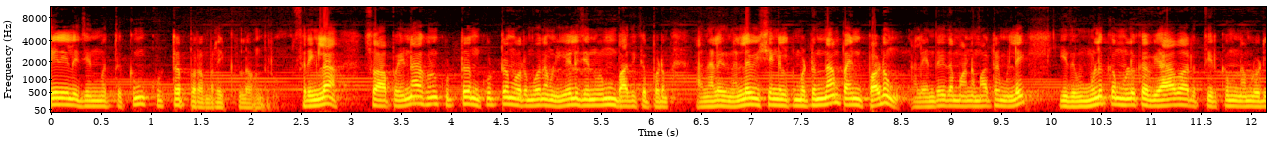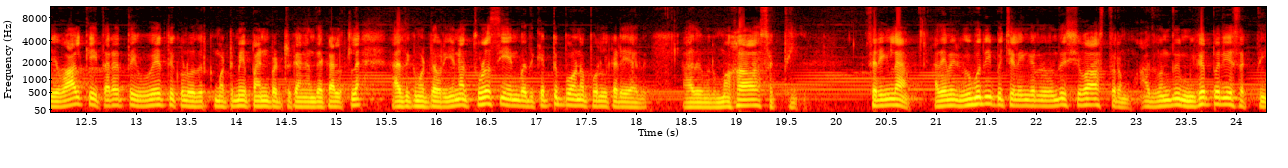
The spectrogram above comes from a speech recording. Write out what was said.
ஏழு ஏழு ஜென்மத்துக்கும் குற்ற பரம்பரைக்குள்ளே வந்துடும் சரிங்களா? ஸோ அப்போ என்ன ஆகும் குற்றம் குற்றம் வரும்போது நம்ம ஏழு ஜென்மமும் பாதிக்கப்படும். அதனால் இது நல்ல விஷயங்களுக்கு மட்டும்தான் பயன்படும். அதில் எந்த விதமான மாற்றம் இல்லை. இது முழுக்க முழுக்க வியாபாரத்திற்கும் நம்மளுடைய வாழ்க்கை தரத்தை உயர்த்தி கொள்வதற்கு மட்டுமே பயன்பட்டிருக்காங்க அந்த காலத்தில். அதுக்கு மட்டும் வரும் ஏன்னா துளசி என்பது கெட்டுப்போன பொருள் கிடையாது. அது ஒரு மகா சக்தி சரிங்களா அதேமாதிரி விபூதி பிச்சலைங்கிறது வந்து சிவாஸ்திரம். அது வந்து மிகப்பெரிய சக்தி.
